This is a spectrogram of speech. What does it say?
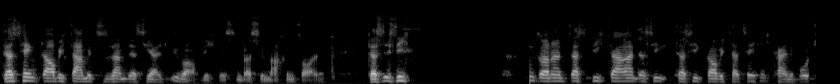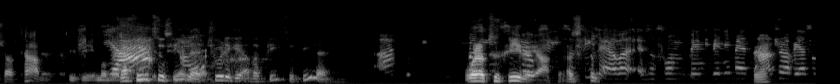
das hängt, glaube ich, damit zusammen, dass sie halt überhaupt nicht wissen, was sie machen sollen. Das ist nicht, sondern das liegt daran, dass sie, dass sie glaube ich, tatsächlich keine Botschaft haben, die sie im Moment ja, viel zu viele, Entschuldige, aber viel zu viele. Oder zu viele, ja. Zu viele, aber also von, wenn, wenn ich mir jetzt ja. anschaue, wer so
